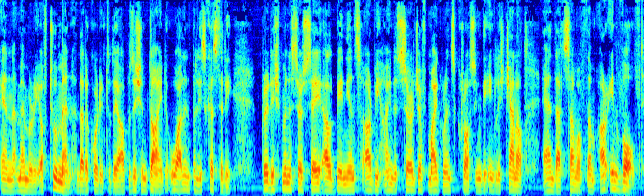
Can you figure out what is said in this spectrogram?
in memory of two men that, according to the opposition, died while in police custody. British ministers say Albanians are behind a surge of migrants crossing the English Channel and that some of them are involved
